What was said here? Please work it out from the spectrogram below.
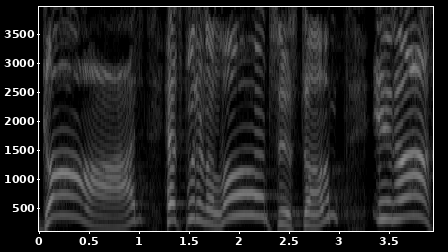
God has put an alarm system in us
